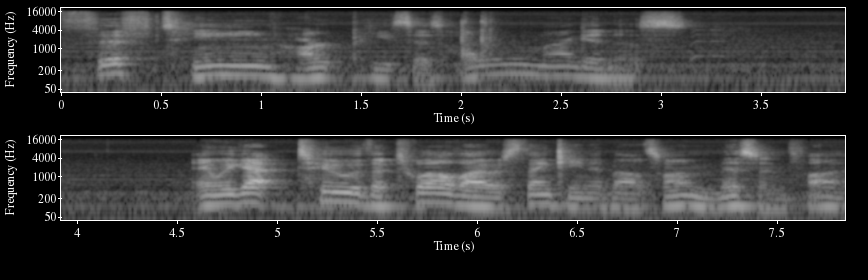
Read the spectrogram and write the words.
15 heart pieces. Oh my goodness. And we got two of the 12 I was thinking about, so I'm missing five.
